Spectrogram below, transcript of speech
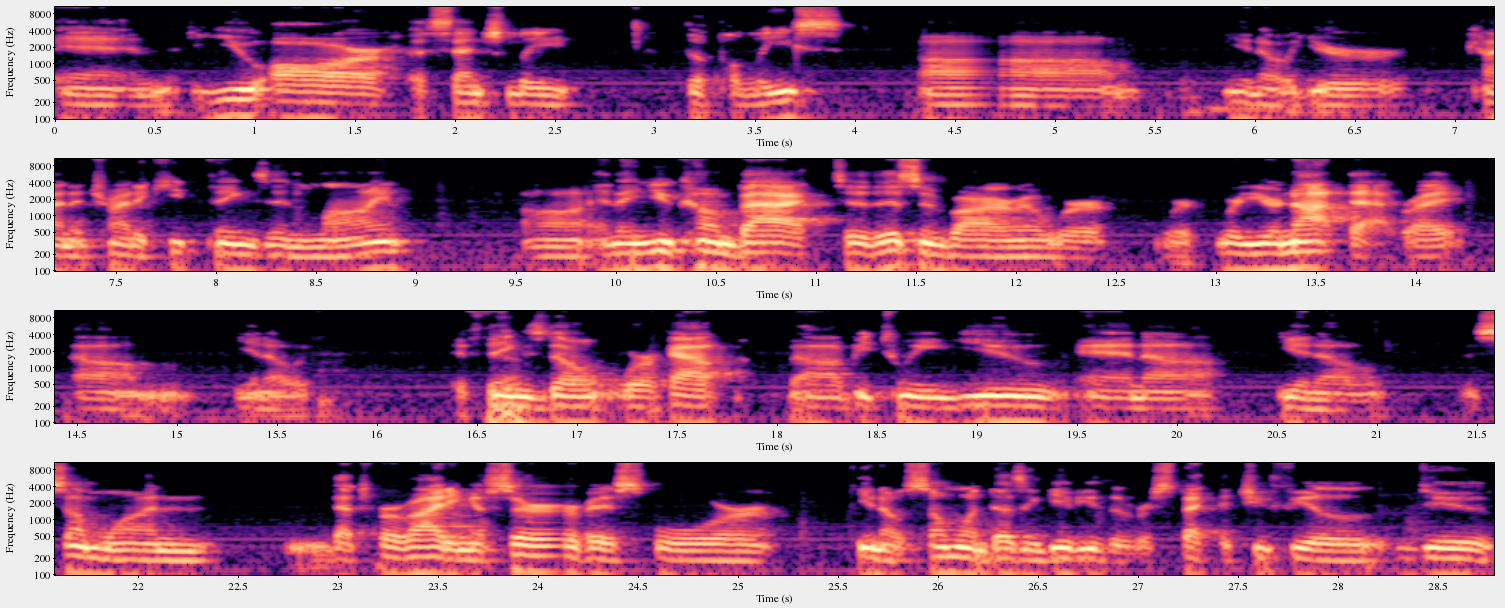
and you are essentially the police. Um, you know, you're kind of trying to keep things in line, uh, and then you come back to this environment where where, where you're not that, right? Um, you know, if, if things don't work out uh, between you and uh, you know someone that's providing a service or you know someone doesn't give you the respect that you feel due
